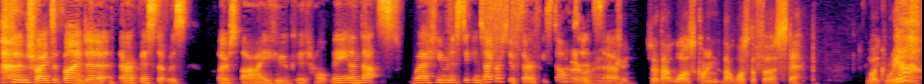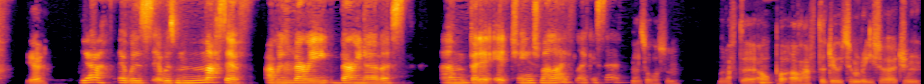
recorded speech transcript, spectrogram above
and tried to find a, a therapist that was close by who could help me, and that's where humanistic integrative therapy started. All right, so okay. So that was kind. That was the first step. Like really. yeah, Yeah. yeah, it was it was massive. I was Mm. very very nervous, um, but it, it changed my life. Like I said, That's awesome. We'll have to. I'll put. I'll have to do some research and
